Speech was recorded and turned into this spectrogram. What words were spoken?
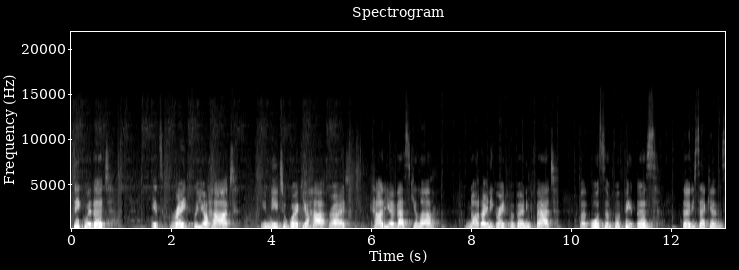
Stick with it. It's great for your heart. You need to work your heart, right? Cardiovascular, not only great for burning fat, but awesome for fitness. 30 seconds.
